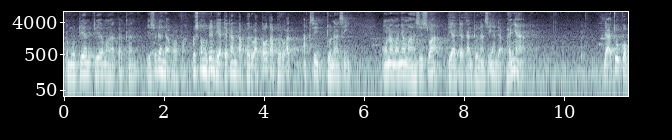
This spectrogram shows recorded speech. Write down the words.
Kemudian dia mengatakan, ya sudah tidak apa-apa. Terus kemudian diadakan tabaruat atau tabaruat aksi donasi. Oh, namanya mahasiswa diadakan donasi yang tidak banyak. Tidak cukup.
